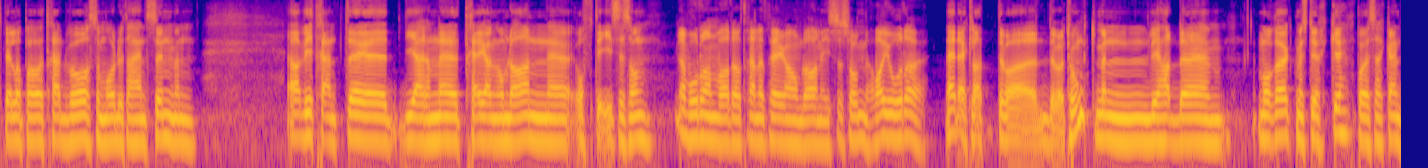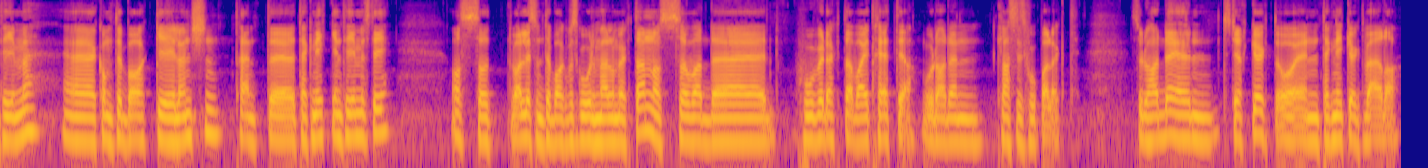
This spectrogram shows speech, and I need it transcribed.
spillere på 30 år, så må du ta hensyn, men ja, vi trente gjerne tre ganger om dagen, eh, ofte i sesong. Ja, hvordan var det å trene tre ganger om dagen i sesong? Hva gjorde dere? Nei, det er klart det var, det var tungt, men vi hadde morgenøkt med styrke på ca. en time. Eh, Kom tilbake i lunsjen, trente teknikk en times tid. Og så var det liksom tilbake på skolen mellom øktene, og så var det hovedøkta var i tretida, hvor du hadde en klassisk fotballøkt. Så du hadde en styrkeøkt og en teknikkøkt hver dag,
